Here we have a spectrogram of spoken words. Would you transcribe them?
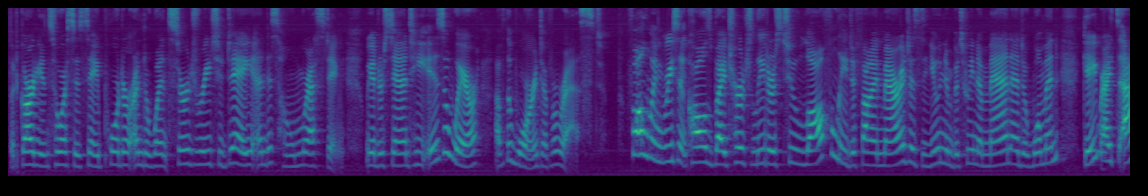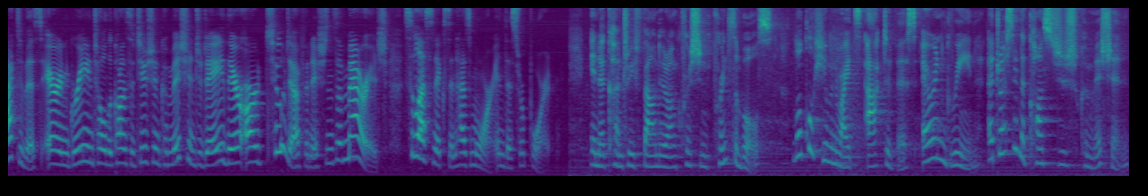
but Guardian sources say Porter underwent surgery today and is home resting. We understand he is aware of the warrant of arrest. Following recent calls by church leaders to lawfully define marriage as the union between a man and a woman, gay rights activist Erin Greene told the Constitution Commission today there are two definitions of marriage. Celeste Nixon has more in this report. In a country founded on Christian principles, local human rights activist Erin Greene, addressing the Constitutional Commission,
